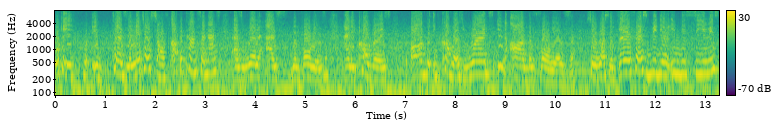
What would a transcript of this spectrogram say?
Okay it, it tells the letter sounds of the consonants as well as the vowels and it covers all the, it covers words in all the vowels. So what's the very first video in this series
